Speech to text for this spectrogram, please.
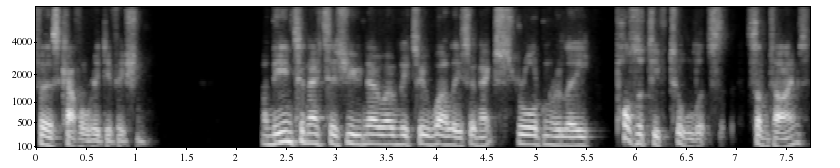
1st Cavalry Division. And the internet, as you know only too well, is an extraordinarily positive tool sometimes,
